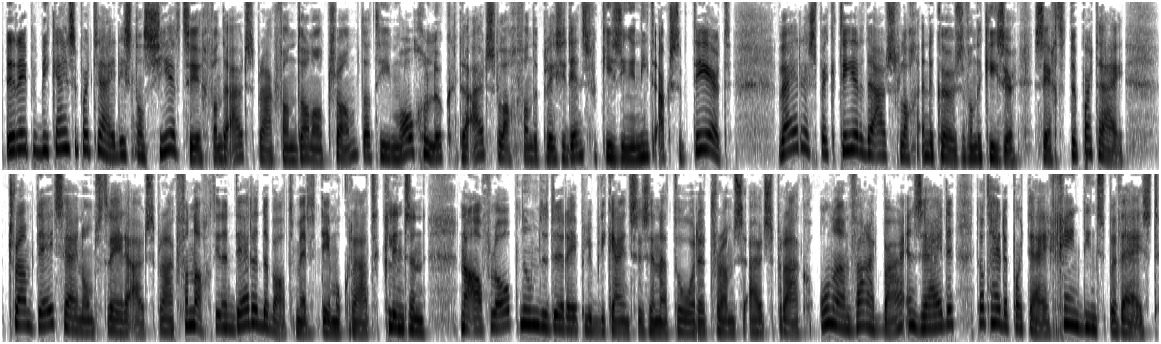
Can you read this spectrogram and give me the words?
De Republikeinse Partij distancieert zich van de uitspraak van Donald Trump dat hij mogelijk de uitslag van de presidentsverkiezingen niet accepteert. Wij respecteren de uitslag en de keuze van de kiezer, zegt de partij. Trump deed zijn omstreden uitspraak vannacht in het derde debat met democraat Clinton. Na afloop noemden de Republikeinse senatoren Trumps uitspraak onaanvaardbaar en zeiden dat hij de partij geen dienst bewijst.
